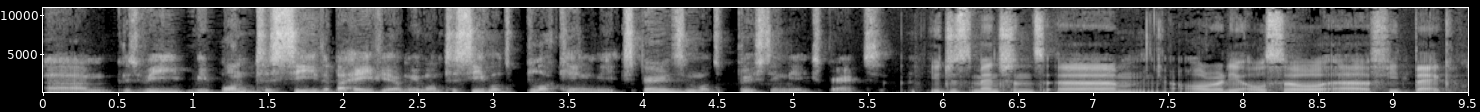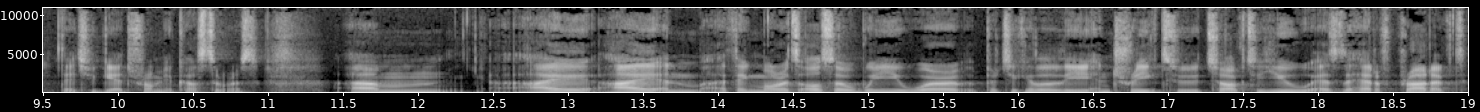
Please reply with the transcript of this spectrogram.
Because um, we we want to see the behavior and we want to see what's blocking the experience and what's boosting the experience. You just mentioned um, already also uh, feedback that you get from your customers. Um, I, I, and I think Moritz also, we were particularly intrigued to talk to you as the head of product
